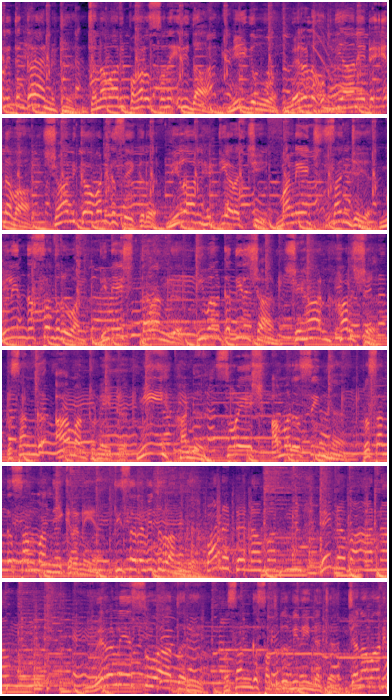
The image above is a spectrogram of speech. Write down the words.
බ්‍රේව් තාලිට ගයන්නට ජනවාරි 15 වන ඉරිදා මීගමුව වෙරළ උද්‍යානයට එනවා. ශානිකා වනිගසේකර නිලාන් හෙට්ටිආරච්චි මනේජ් සංජය මිලින්ද සඳරුවන් දිනේෂ් තරංග ඉවංක දිල්ෂාන් ශෙහාන් හර්ෂ ප්‍රසංග ආමන්ත්‍රණයට මේ හඬ සුරේෂ් අමරසිංහ ප්‍රසංග සම්බන්ධීකරණය තිසර විදුරංග. පනට නමත් දෙනවා නම් වෙරළේ සුවාතරේ ප්‍රසංග සතුට විඳින්නට ජනවාරි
